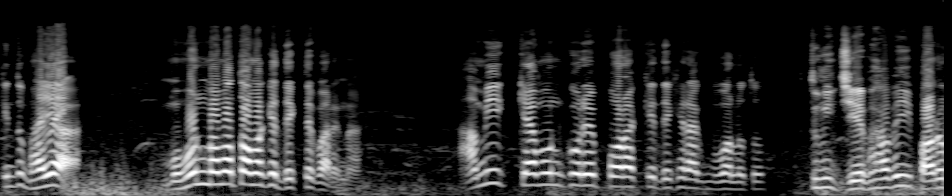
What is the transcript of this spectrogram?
কিন্তু ভাইয়া মোহন মামা তো আমাকে দেখতে পারে না। আমি কেমন করে পরাগকে দেখে রাখব বলো তো? তুমি যেভাবেই পারো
